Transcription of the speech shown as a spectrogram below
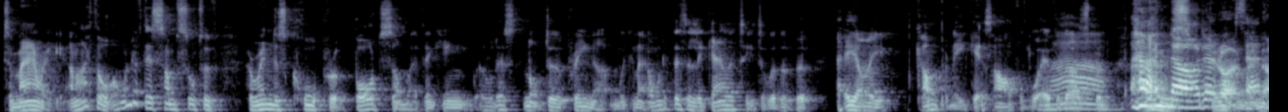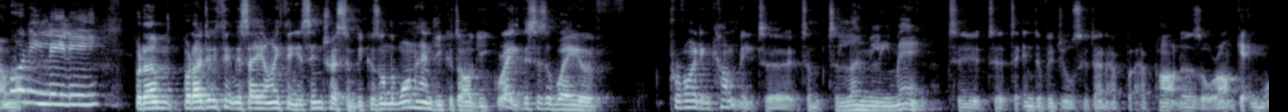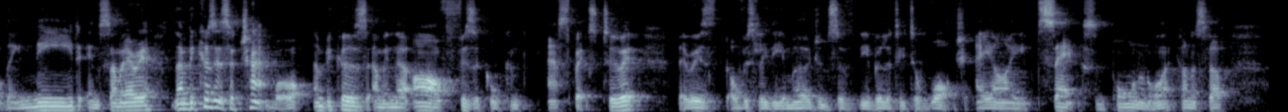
to marry, and I thought, I wonder if there's some sort of horrendous corporate bod somewhere thinking, well, let's not do a prenup, and we can. I wonder if there's a legality to whether the AI company gets half of whatever the husband. no, I don't You know think I so. mean? No, Morning, Lily. but um, but I do think this AI thing it's interesting because on the one hand you could argue, great, this is a way of providing company to, to, to lonely men, to, to, to individuals who don't have have partners or aren't getting what they need in some area. And because it's a chatbot, and because I mean there are physical aspects to it. There is obviously the emergence of the ability to watch AI sex and porn and all that kind of stuff.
